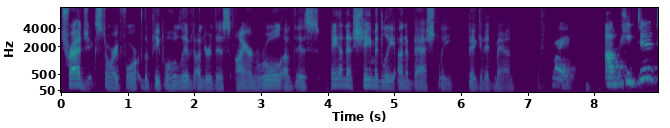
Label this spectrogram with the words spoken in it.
tragic story for the people who lived under this iron rule of this unashamedly, unabashedly bigoted man. Right. Um, he did.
